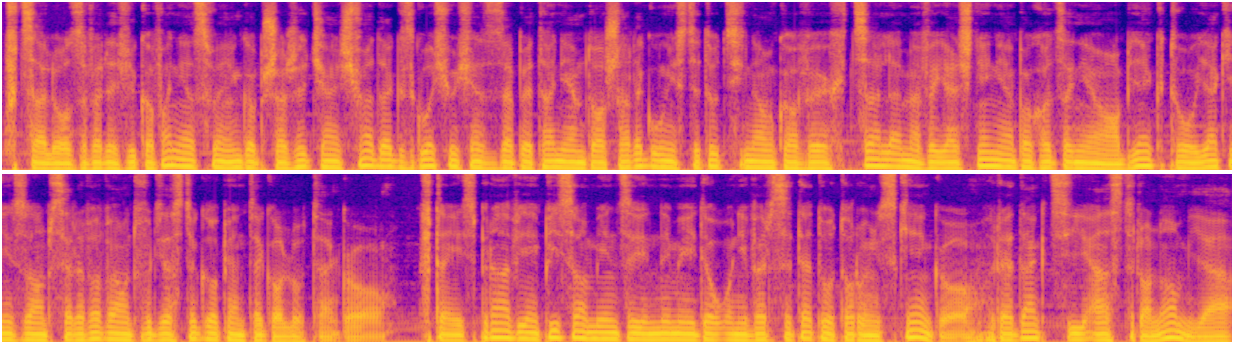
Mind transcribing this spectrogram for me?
W celu zweryfikowania swojego przeżycia świadek zgłosił się z zapytaniem do szeregu instytucji naukowych celem wyjaśnienia pochodzenia obiektu, jaki zaobserwował 25 lutego. W tej sprawie pisał m.in. do Uniwersytetu Toruńskiego, redakcji Astronomia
